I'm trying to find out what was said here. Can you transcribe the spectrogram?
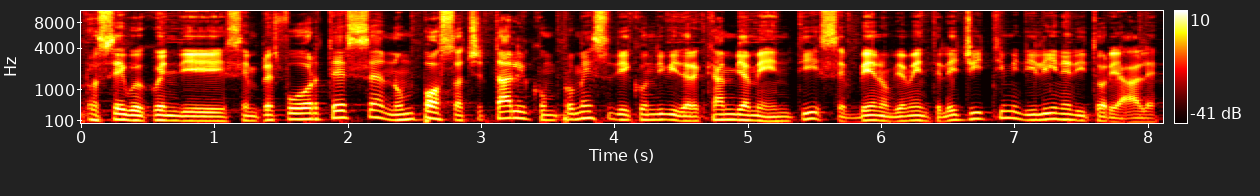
Prosegue quindi sempre Fortes, non posso accettare il compromesso di condividere cambiamenti, sebbene ovviamente legittimi, di linea editoriale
